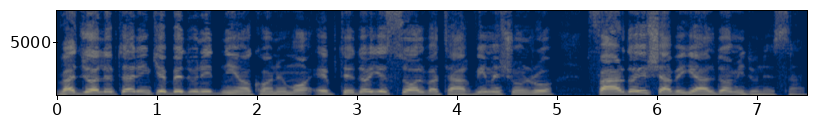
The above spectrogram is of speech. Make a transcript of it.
و جالبتر این که بدونید نیاکان ما ابتدای سال و تقویمشون رو فردای شب یلدا می‌دونستن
